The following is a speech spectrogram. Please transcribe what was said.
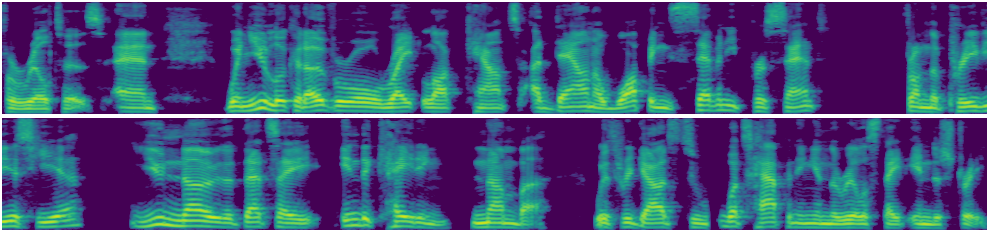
for realtors. And when you look at overall rate lock counts are down a whopping 70% from the previous year, you know that that's a indicating number with regards to what's happening in the real estate industry.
